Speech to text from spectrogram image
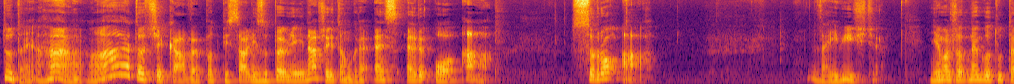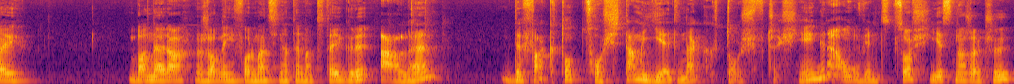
Tutaj, aha, a to ciekawe, podpisali zupełnie inaczej tą grę. S-R-O-A. SRO-A. Zajebiście. Nie ma żadnego tutaj banera, żadnej informacji na temat tej gry, ale de facto coś tam jednak ktoś wcześniej grał, więc coś jest na rzeczy.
